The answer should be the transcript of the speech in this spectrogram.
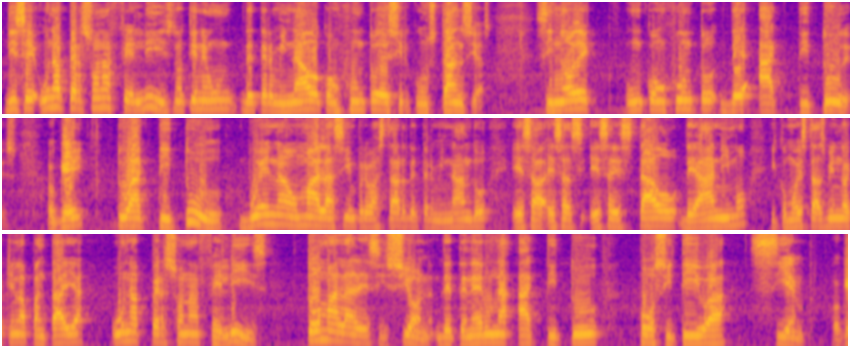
Dice, una persona feliz no tiene un determinado conjunto de circunstancias, sino de un conjunto de actitudes. ¿Ok? Tu actitud, buena o mala, siempre va a estar determinando esa, ese estado de ánimo. Y como estás viendo aquí en la pantalla, una persona feliz toma la decisión de tener una actitud positiva siempre. ¿Ok?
